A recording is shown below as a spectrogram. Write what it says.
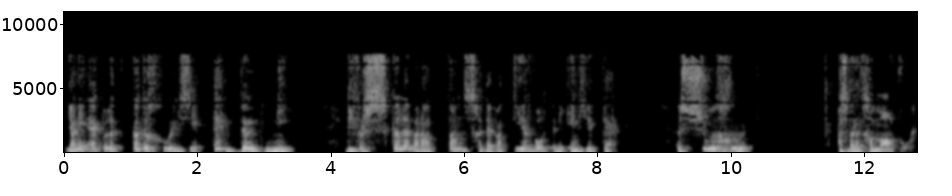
Janie ek wil dit kategories sê. Ek dink nie die verskille wat daar tans gedebatteer word in die NG Kerk is so groot as wat dit gemaak word.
